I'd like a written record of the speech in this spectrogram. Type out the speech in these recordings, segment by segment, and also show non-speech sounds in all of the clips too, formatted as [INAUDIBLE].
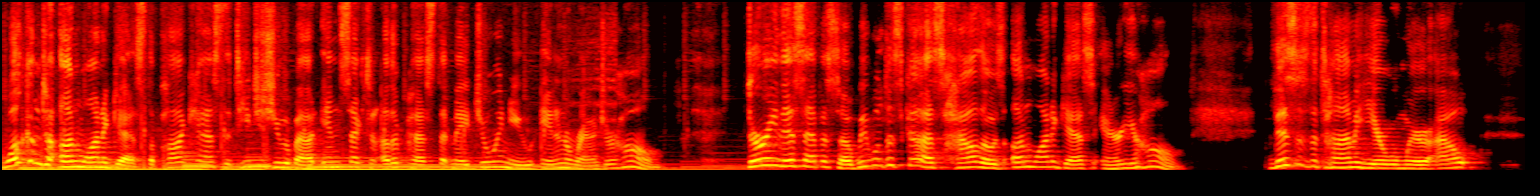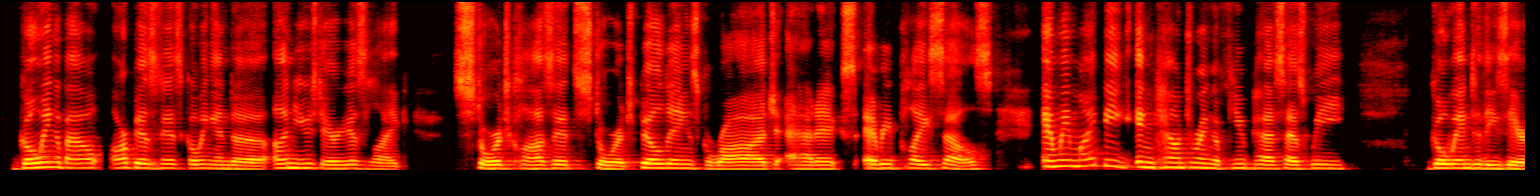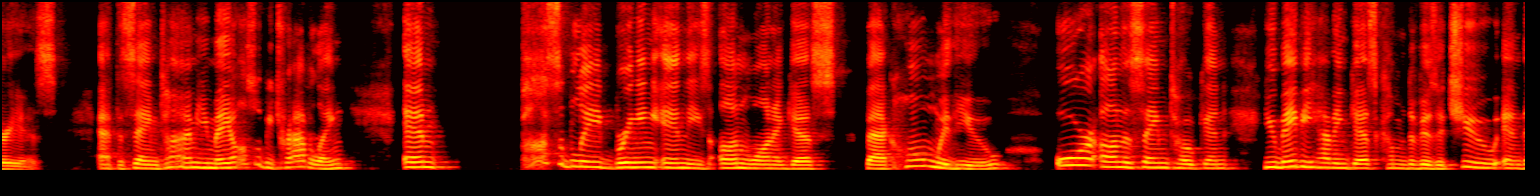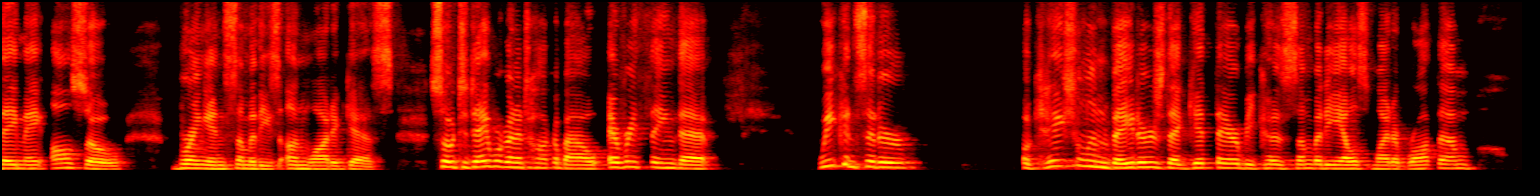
Welcome to Unwanted Guests, the podcast that teaches you about insects and other pests that may join you in and around your home. During this episode, we will discuss how those unwanted guests enter your home. This is the time of year when we're out going about our business, going into unused areas like storage closets, storage buildings, garage, attics, every place else. And we might be encountering a few pests as we go into these areas. At the same time, you may also be traveling and possibly bringing in these unwanted guests back home with you. Or on the same token, you may be having guests come to visit you and they may also bring in some of these unwanted guests. So today we're going to talk about everything that we consider occasional invaders that get there because somebody else might have brought them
